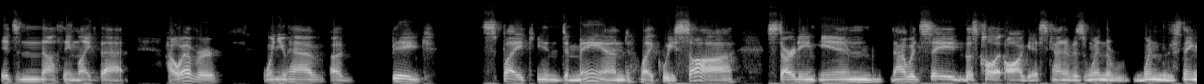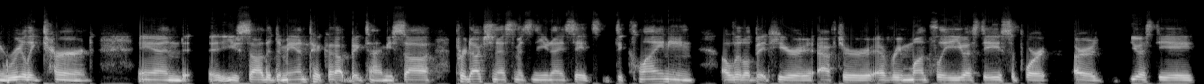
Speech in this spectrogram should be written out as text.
It's nothing like that. However, when you have a big spike in demand like we saw starting in I would say let's call it August kind of is when the when the thing really turned. And you saw the demand pick up big time. You saw production estimates in the United States declining a little bit here after every monthly USDA support or USDA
